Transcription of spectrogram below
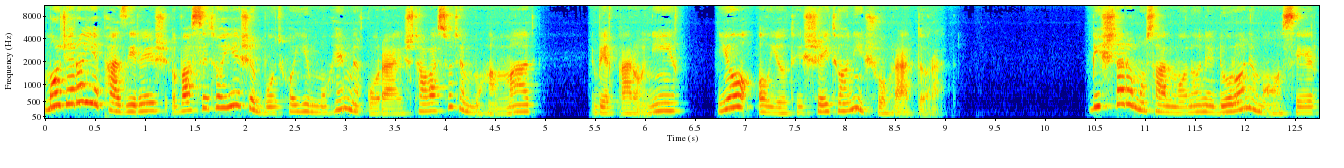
ماجرای پذیرش و ستایش بتهای مهم قریش توسط محمد به قرانیق یا آیات شیطانی شهرت دارد. بیشتر مسلمانان دوران معاصر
